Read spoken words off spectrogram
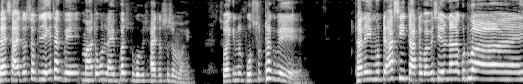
সাড়ে সাড়ে দশটা অব্দি জেগে থাকবে মা তখন লাইভ কাজ শুরু করবে সাড়ে দশটার সময়। সবাই কিন্তু প্রস্তুত থাকবে। তাহলে এই মুহূর্তে আসি টাটা বাবে সে নানা গুড বাই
